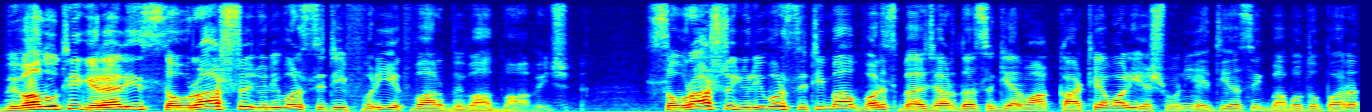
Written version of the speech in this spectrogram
વિવાદોથી ઘેરાયેલી સૌરાષ્ટ્ર યુનિવર્સિટી ફરી એકવાર વિવાદમાં આવી છે. સૌરાષ્ટ્ર યુનિવર્સિટીમાં વર્ષ બે હજાર દસ અગિયારમાં કાઠિયાવાડી અશ્વની ઐતિહાસિક બાબતો પર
